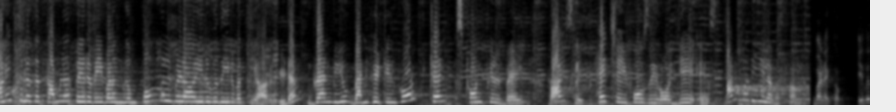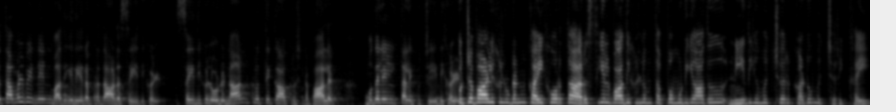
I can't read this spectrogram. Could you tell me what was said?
அனைத்துலக தமிழர் பேரவை வழங்கும் பொங்கல் விழா இருபது இருபத்தி ஆறு. இடம் கிராண்ட் வியூ பன்ஹெட்டிங் ஹால் டென் ஸ்டோன்ஃபில் by Ruislip H I four zero A S அனுமதி இலவசம். வணக்கம். இது தமிழ் விண்ணின் மதிய நேர பிரதான செய்திகள். செய்திகளோடு நான் கிருத்திகா கிருஷ்ணபாலன். முதலில் தலைப்புச் செய்திகள். குற்றவாளிகளுடன் கைகோர்த்த அரசியல்வாதிகளும் தப்ப முடியாது நீதியமைச்சர் கடும் எச்சரிக்கை.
